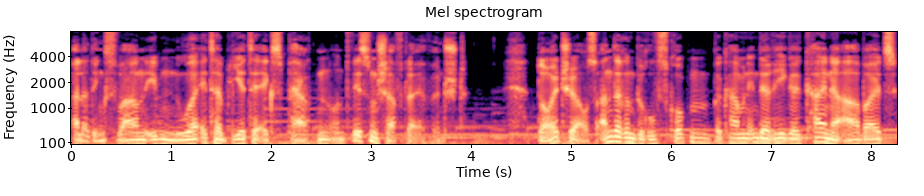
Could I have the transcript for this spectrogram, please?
Allerdings waren eben nur etablierte Experten und Wissenschaftler erwünscht. Deutsche aus anderen Berufsgruppen bekamen in der Regel keine Arbeits-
